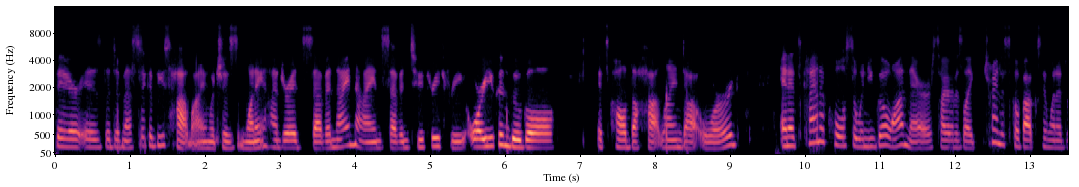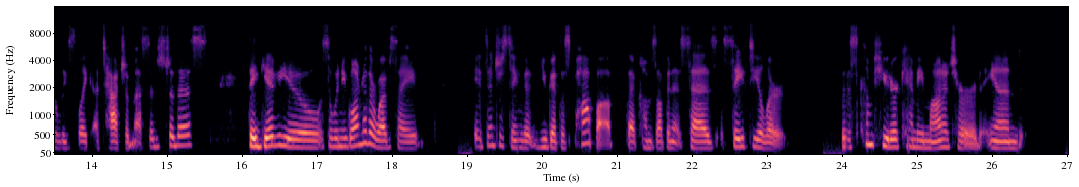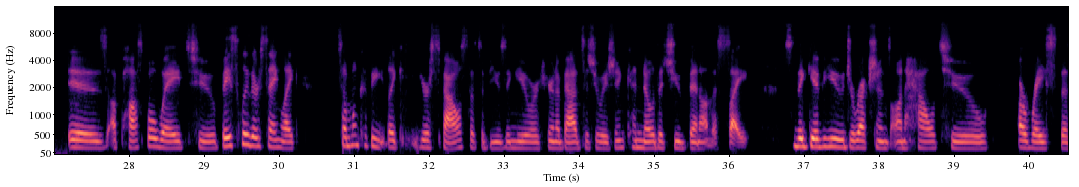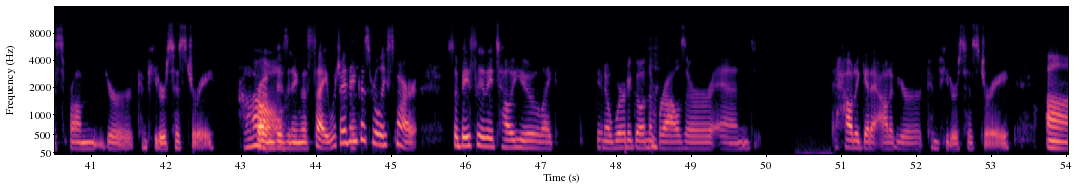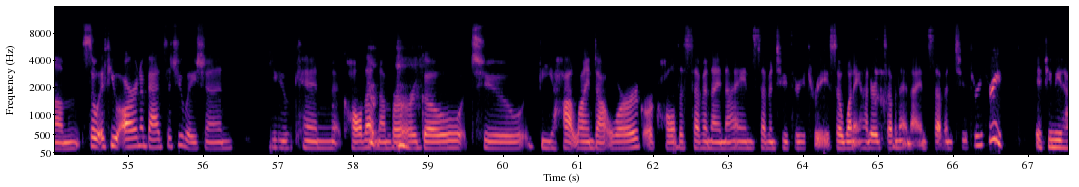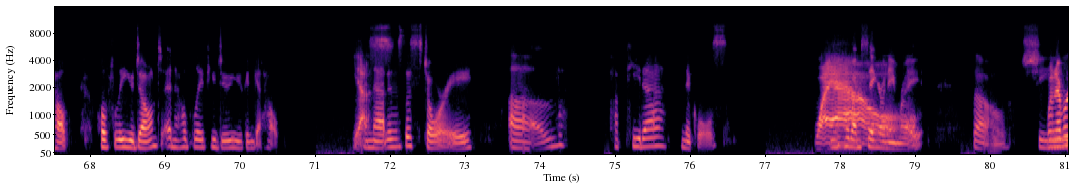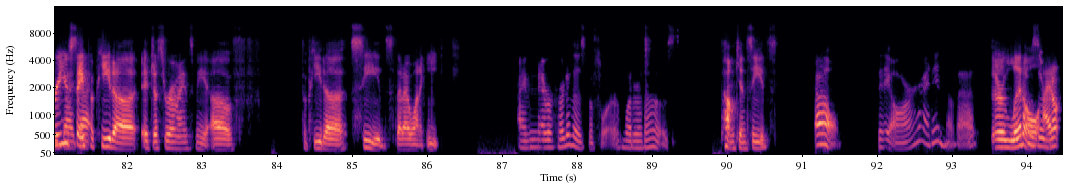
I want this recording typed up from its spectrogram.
there is the domestic abuse hotline, which is 1 800 799 7233, or you can Google it's called the hotline.org. And it's kind of cool. So when you go on there, so I was like trying to scope out because I wanted to at least like attach a message to this. They give you, so when you go onto their website, it's interesting that you get this pop up that comes up and it says safety alert. This computer can be monitored and is a possible way to basically, they're saying like someone could be like your spouse that's abusing you, or if you're in a bad situation, can know that you've been on this site. So they give you directions on how to erase this from your computer's history from Oh. visiting the site, which I think is really smart. So basically, they tell you like, you know, where to go in the browser and how to get it out of your computer's history. Um, so if you are in a bad situation, you can call that number or go to the hotline.org or call the 799 7233. So 1 800 799 7233 if you need help. Hopefully you don't. And hopefully, if you do, you can get help. Yes. And that is the story of Papita Nichols. wow. I hope I'm saying her name right. So she. Whenever you say got- pepita, it just reminds me of pepita seeds that I want to eat. I've never heard of those before. What are those? Pumpkin seeds. Oh, they are. I didn't know that. They're little. Are- I don't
